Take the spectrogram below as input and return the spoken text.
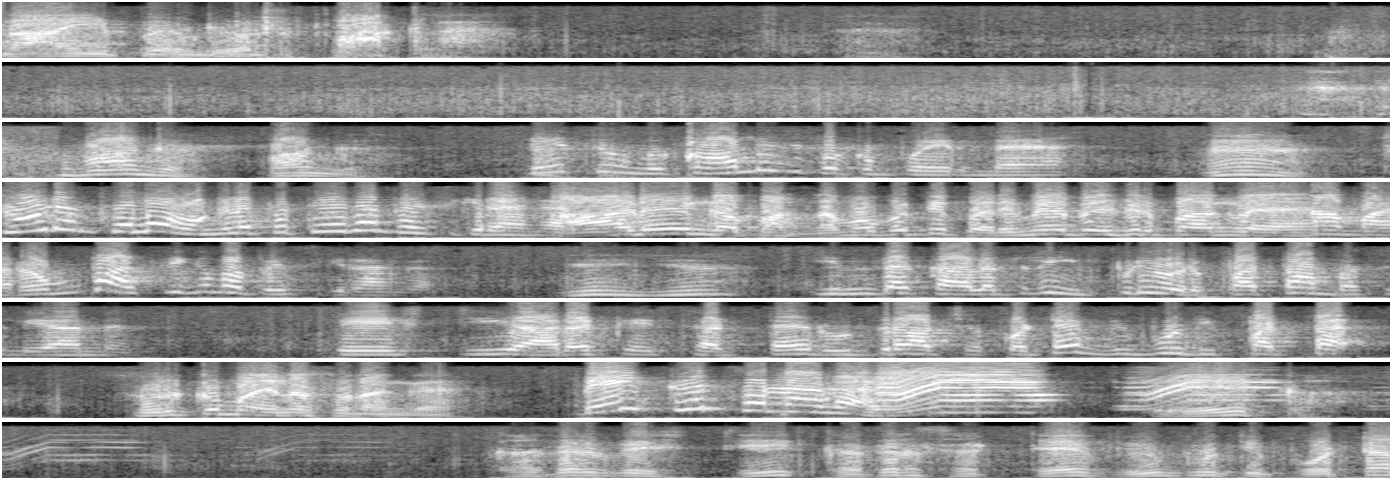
நான் இப்ப எப்படி வந்து பார்க்கலாம் வாங்க வாங்க. நேத்து உங்க காலேஜ் பக்கம் போயிருந்தேன். ஆ. ஸ்டூடெண்ட்ஸ் எல்லாம் உங்களை பத்தியே தான் பேசிக்கிறாங்க. அடேங்கப்பா நம்ம பத்தி பெருமையா பேசிருப்பாங்களே. ஆமா ரொம்ப அசிங்கமா பேசிக்கிறாங்க. ஏன் ஏன்? இந்த காலத்துல இப்படி ஒரு பத்தாம் பசலியான்னு வேஷ்டி அரக்கை சட்டை ருத்ராட்ச கொட்டை விபூதி பட்டை. சுருக்கமா என்ன சொன்னாங்க? பேக்குன்னு சொன்னாங்க. பேக்கா? கதர் வேஷ்டி கதர் சட்டை விபூதி போட்டா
